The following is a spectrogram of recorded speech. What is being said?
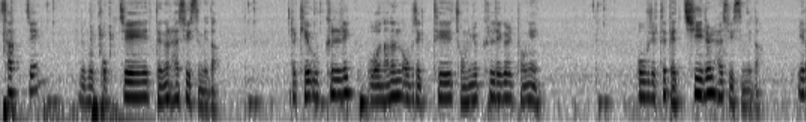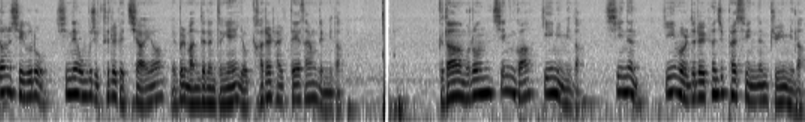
삭제, 그리고 복제 등을 할 수 있습니다. 이렇게 우클릭 원하는 object 종류 클릭을 통해 object 배치를 할 수 있습니다. 이런 식으로 씬에 object를 배치하여 map을 만드는 등의 역할을 할 때 사용됩니다. 그 다음으론 씬과 게임입니다. 씬은 게임 world를 편집할 수 있는 view입니다.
